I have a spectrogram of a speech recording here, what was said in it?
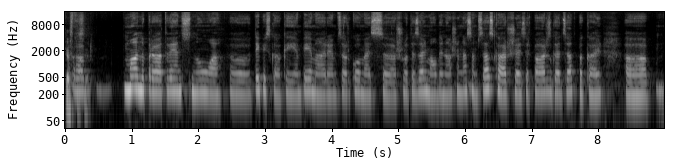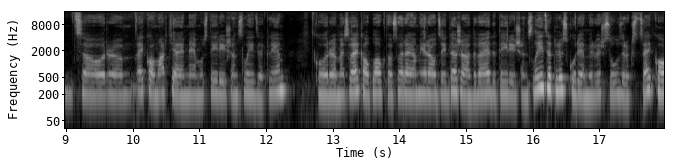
Kas tas ir? Manuprāt, viens no uh, tipiskākajiem piemēriem, ar ko mēs ar šo zaļmaldināšanu esam saskārušies, ir pāris gadus atpakaļ uh, caur uh, ekomarķējumiem uz tīrīšanas līdzekļiem. Uh, kur eh, mēs veikalu plauktos varējām ieraudzīt dažāda veida tīrīšanas līdzekļus, kuriem ir virsū uzraksts eko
